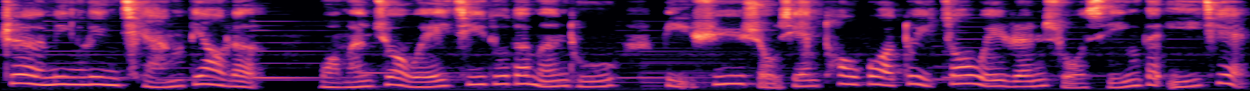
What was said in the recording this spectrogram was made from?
这命令强调了，我们作为基督的门徒，必须首先透过对周围人所行的一切，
